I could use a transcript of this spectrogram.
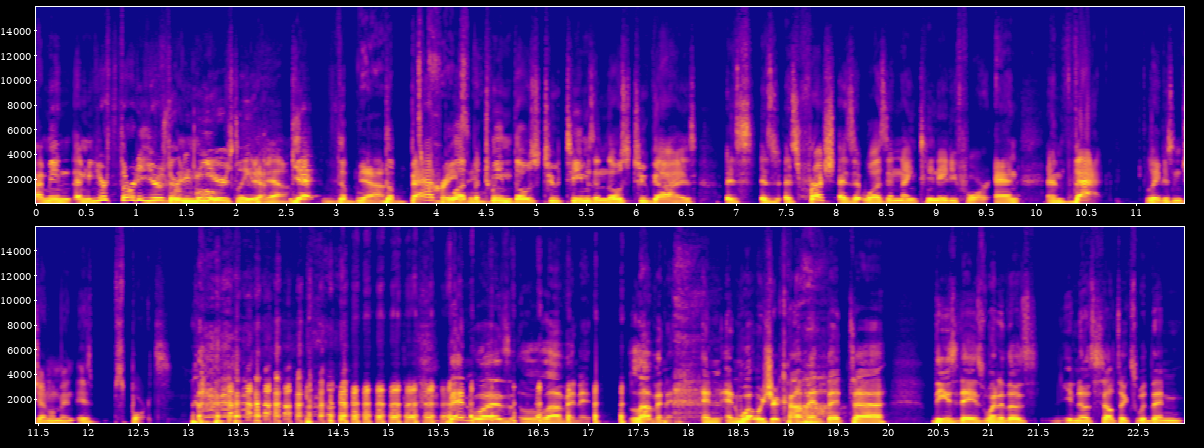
I mean, I mean you're 30 years 30 removed. years later, yeah. Yet the Yeah, the bad blood between those two teams and those two guys is is as fresh as it was in 1984. And and that, ladies and gentlemen, is sports. Ben was loving it, loving it. And and what was your comment that uh, these days, one of those, you know, Celtics would then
